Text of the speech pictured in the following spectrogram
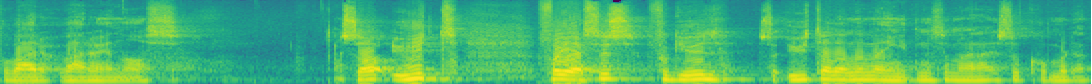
på hver, hver og en av oss. Så ut for Jesus, for Gud, så ut av denne mengden som er her, så kommer det,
